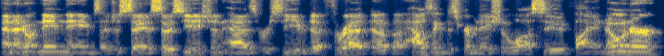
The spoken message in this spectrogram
and I don't name names. I just say association has received a threat of a housing discrimination lawsuit by an owner.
